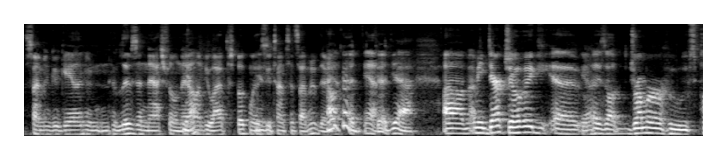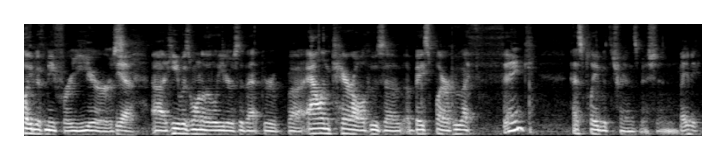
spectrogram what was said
Simon Gugela, who, who lives in Nashville now Yeah. and who I've spoken with a few times since I moved there. Oh, yeah. good. Yeah. Good. Yeah. Um, I mean, Derek Jovig uh, Yeah. is a drummer who's played with me for years. Yeah. Uh, he was one of the leaders of that group. Uh, Alan Carroll, who's a, a bass player who I think has played with Transmission. Maybe.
